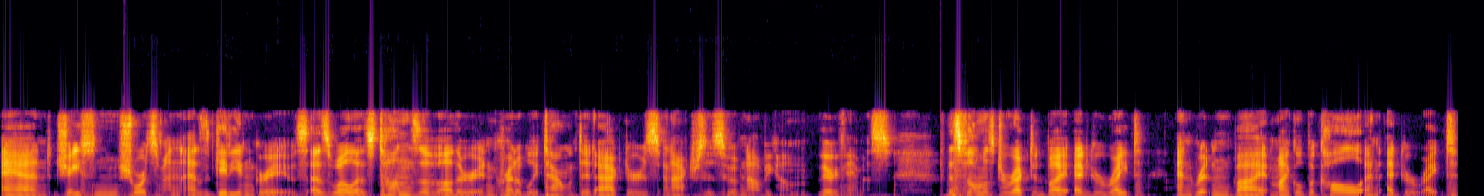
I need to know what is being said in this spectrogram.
and Jason Schwartzman as Gideon Graves, as well as tons of other incredibly talented actors and actresses who have now become very famous. This film was directed by Edgar Wright and written by Michael Bacall and Edgar Wright,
